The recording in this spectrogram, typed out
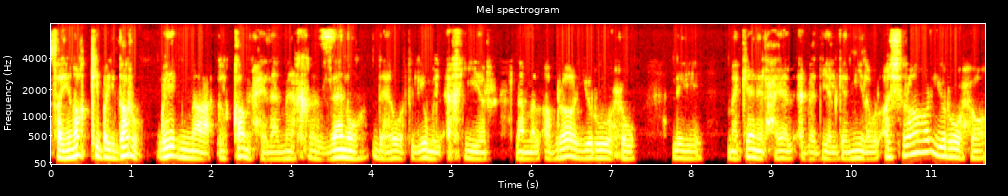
سينقي بيضره ويجمع القمح لما يخزنه ده هو في اليوم الأخير لما الأبرار يروحوا لمكان الحياة الأبدية الجميلة والأشرار يروحوا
